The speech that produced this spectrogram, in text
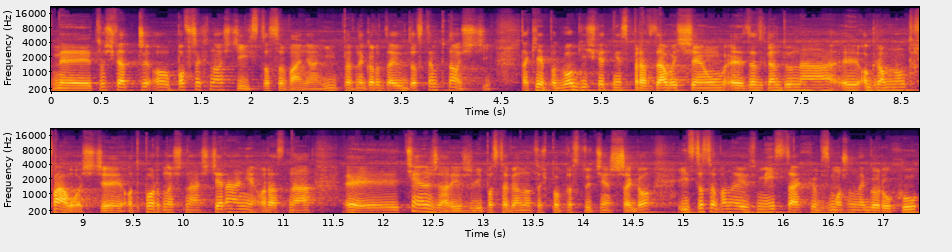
e, co świadczy o powszechności ich stosowania i pewnego rodzaju dostępności. Takie podłogi świetnie sprawdzały się e, ze względu na e, ogromną trwałość, odporność na ścieranie oraz na ciężar, jeżeli postawiono coś po prostu cięższego i stosowano je w miejscach wzmożonego ruchu,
